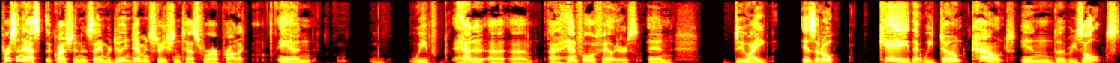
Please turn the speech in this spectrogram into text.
person asked the question and saying we're doing demonstration tests for our product, and we've had a, a, a handful of failures. And do I? Is it okay that we don't count in the results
